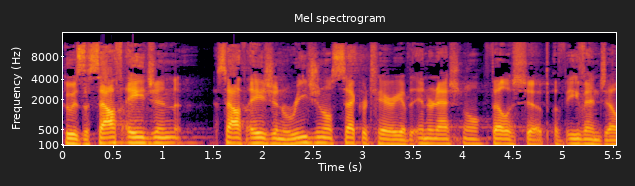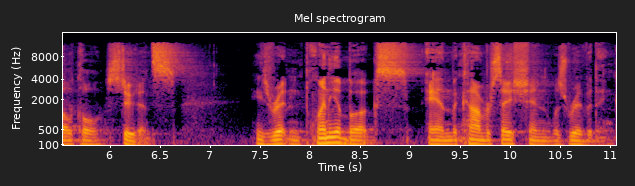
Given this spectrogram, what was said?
who is the South Asian, South Asian Regional Secretary of the International Fellowship of Evangelical Students. He's written plenty of books, and the conversation was riveting.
